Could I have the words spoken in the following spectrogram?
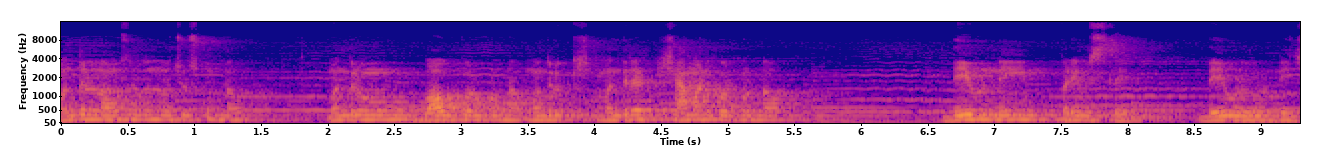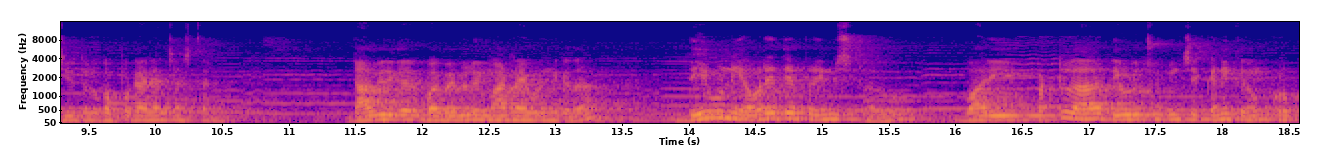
మందిరంలో అవసరం నువ్వు చూసుకుంటున్నావు. మందిరం బాగు కోరుకుంటున్నావు. మందిరం మందిర క్షేమాన్ని కోరుకుంటున్నావు. దేవుణ్ణి ప్రేమిస్తే దేవుడు నీ జీవితంలో గొప్ప కార్యాలు చేస్తారు. దావిది గారు బైబిల్లో ఈ మాట రాయబడింది కదా? దేవుణ్ణి ఎవరైతే ప్రేమిస్తారో వారి పట్ల దేవుడు చూపించే కనికరం కృప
